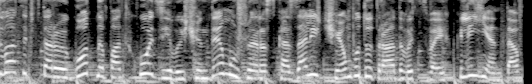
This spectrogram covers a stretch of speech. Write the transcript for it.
22 год на подходе, и H&M уже рассказали, чем будут радовать своих клиентов.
